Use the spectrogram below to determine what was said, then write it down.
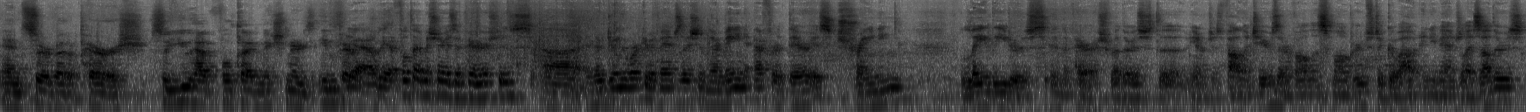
and serve at a parish. So you have full time missionaries in parishes. Yeah, we have full-time missionaries in parishes, uh, and they're doing the work of evangelization. Their main effort there is training lay leaders in the parish, whether it's the you know just volunteers that are involved in small groups to go out and evangelize others.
